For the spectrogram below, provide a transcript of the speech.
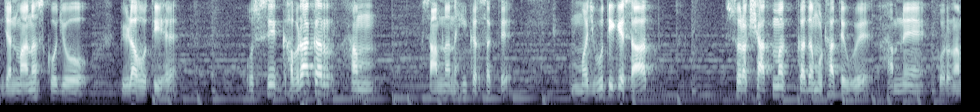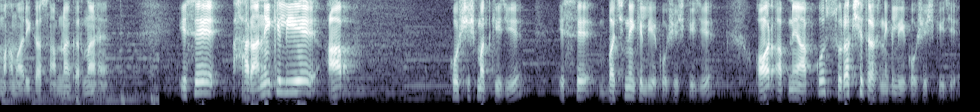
जनमानस को जो पीड़ा होती है, उससे घबरा कर हम सामना नहीं कर सकते। मजबूती के साथ सुरक्षात्मक कदम उठाते हुए हमने कोरोना महामारी का सामना करना है। इसे हराने के लिए आप कोशिश मत कीजिए, इससे बचने के लिए कोशिश कीजिए और अपने आप को सुरक्षित रखने के लिए कोशिश कीजिए।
